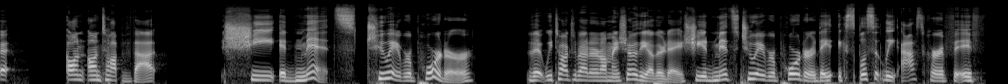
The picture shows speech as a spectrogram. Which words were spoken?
Uh, on on top of that, she admits to a reporter that we talked about it on my show the other day. She admits to a reporter they explicitly ask her if if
